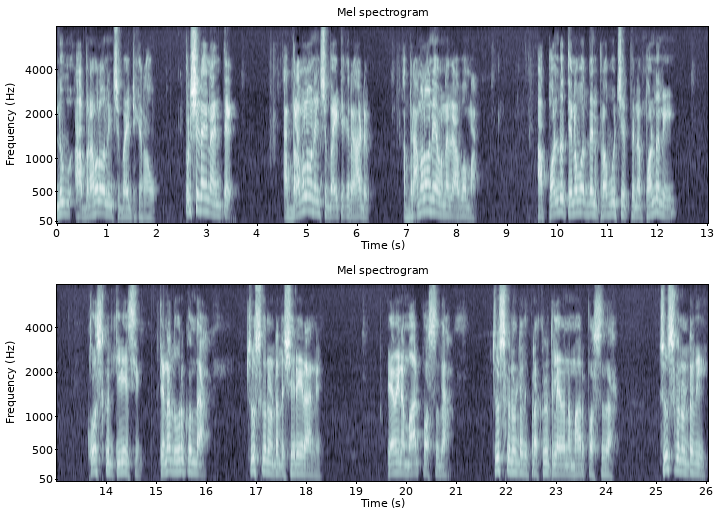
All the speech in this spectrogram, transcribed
నువ్వు ఆ భ్రమలో నుంచి బయటికి రావు. పురుషుడైనా అంతే. ఆ భ్రమలో నుంచి బయటికి రాడు. ఆ భ్రమలోనే ఉన్నది అవ్వమ్మ ఆ పండు తినవద్దని ప్రభు చెప్పిన పండుని కోసుకుని తినేసింది తినదూరుకుందా? చూసుకుని ఉంటుంది శరీరాన్ని. ఏమైనా మార్పు వస్తుందా? చూసుకుని ఉంటుంది ప్రకృతిలో ఏమైనా మార్పు వస్తుందా? చూసుకుని ఉంటుంది.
